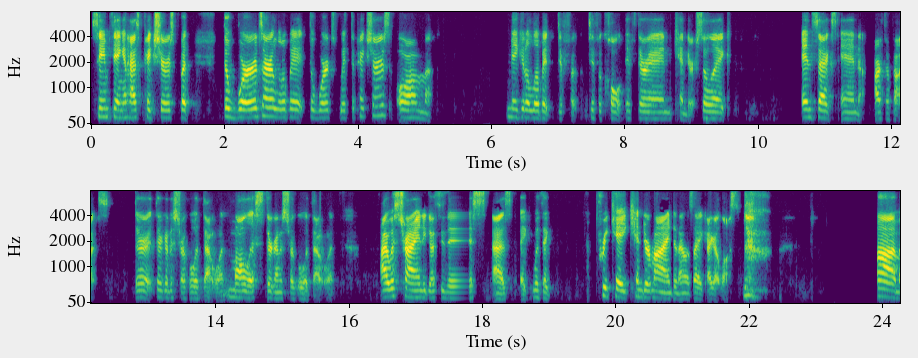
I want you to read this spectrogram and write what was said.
same thing. It has pictures, but the words are a little bit the words with the pictures um make it a little bit diff- difficult if they're in kinder. So like insects and arthropods, they're they're gonna struggle with that one. Mollusks, they're gonna struggle with that one. I was trying to go through this as like with a pre-K kinder mind, and I was like, I got lost. um,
